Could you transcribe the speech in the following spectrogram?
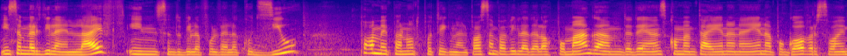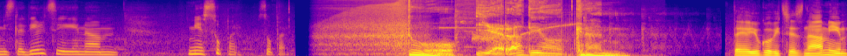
In sem naredila en live in sem dobila full velik odziv. Pa me pa not potegnili, pa sem pa videla, da lahko pomagam, da dejansko imam ta ena na ena pogovor s svojimi sledilci in um, mi je super, super. To je radio Kran. Da je Jugovice z nami,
